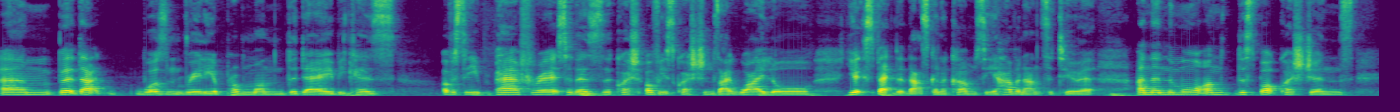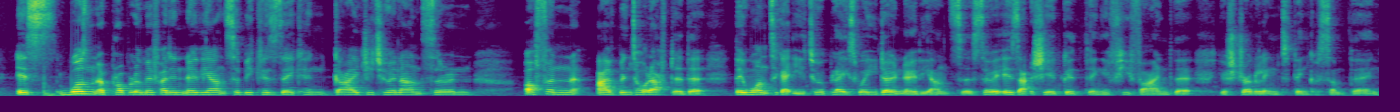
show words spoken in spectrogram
Um, but that wasn't really a problem on the day because obviously you prepare for it. So there's the question, obvious questions like why law. You expect that that's going to come, so you have an answer to it. And then the more on the spot questions, it wasn't a problem if I didn't know the answer because they can guide you to an answer and often I've been told after that they want to get you to a place where you don't know the answer. So it is actually a good thing if you find that you're struggling to think of something.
